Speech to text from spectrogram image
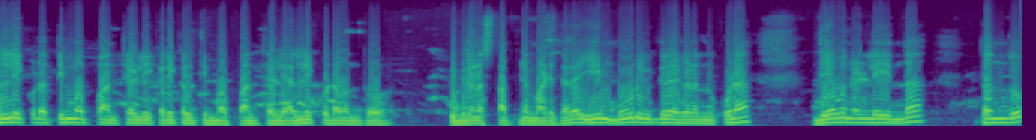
ಅಲ್ಲಿ ಕೂಡ ತಿಮ್ಮಪ್ಪ ಅಂತೇಳಿ, ಕರಿಕಲ್ ತಿಮ್ಮಪ್ಪ ಅಂತೇಳಿ ಅಲ್ಲಿ ಕೂಡ ಒಂದು ವಿಗ್ರಹ ಸ್ಥಾಪನೆ ಮಾಡಿದ್ದಾರೆ. ಈ ಮೂರು ವಿಗ್ರಹಗಳನ್ನು ಕೂಡ ದೇವನಹಳ್ಳಿಯಿಂದ ತಂದು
